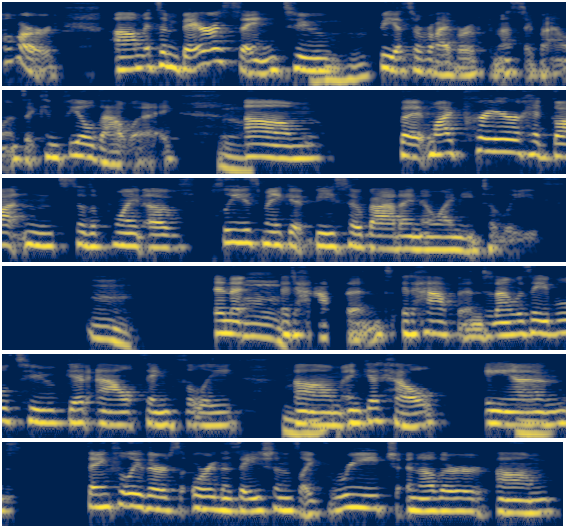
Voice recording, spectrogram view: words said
hard. Um, it's embarrassing to mm-hmm. be a survivor of domestic violence. It can feel that way. Yeah. Um, but my prayer had gotten to the point of, please make it be so bad I know I need to leave. Mm. And it, mm. it, happened. It happened. And I was able to get out, thankfully, mm-hmm. um, and get help. And thankfully, there's organizations like Reach and other um,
